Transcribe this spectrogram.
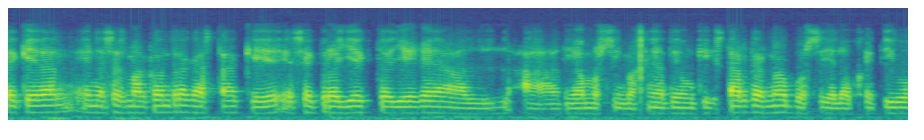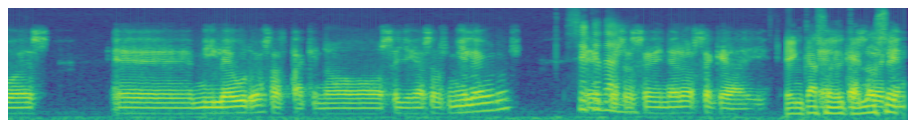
se quedan en ese smart contract hasta que ese proyecto llegue al, a, digamos, imagínate un Kickstarter, ¿no? Pues si el objetivo es eh, mil euros, hasta que no se llegue a esos mil euros, eh, pues ese dinero se queda ahí. En caso, de, que no se,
